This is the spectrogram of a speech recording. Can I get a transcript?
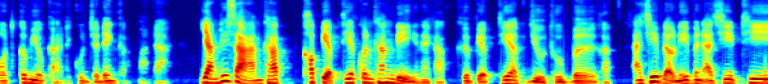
คตก็มีโอกาสที่คุณจะเด้งกลับมาได้ อย่างที่3ครับเขาเปรียบเทียบค่อนข้างดีนะครับ คือเปรียบเทียบยูทูบเบอร์ครับอาชีพเหล่านี้เป็นอาชีพที่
